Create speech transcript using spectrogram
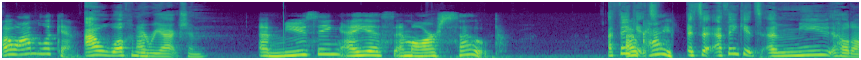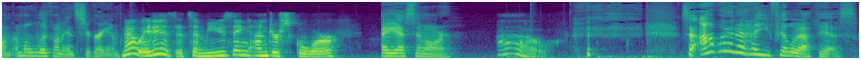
Oh, I'm looking. I will welcome your reaction. Amusing ASMR soap. I think Okay. it's, it's a, I think it's amu. Hold on, I'm gonna look on Instagram. No, it is. It's amusing underscore. ASMR. Oh. So I want to know how you feel about this.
